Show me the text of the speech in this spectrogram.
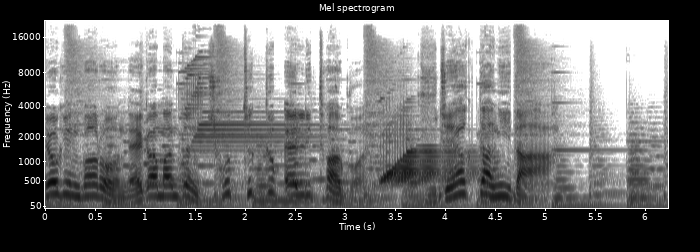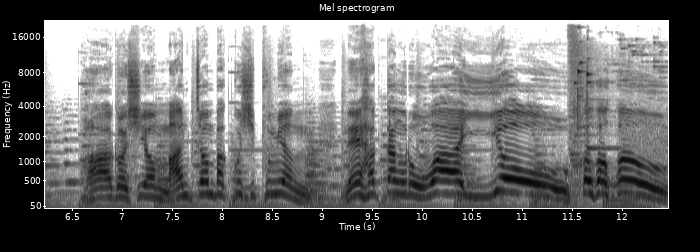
여긴 바로 내가 만든 초특급 엘리트 학원 구제학당이다. 과거 시험 만점 받고 싶으면 내 학당으로 와요! 호호호!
